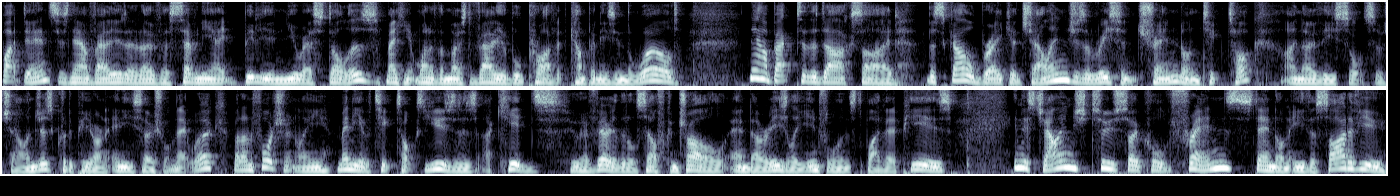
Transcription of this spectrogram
ByteDance is now valued at over 78 billion US dollars, making it one of the most valuable private companies in the world. Now back to the dark side. The Skull Breaker Challenge is a recent trend on TikTok. I know these sorts of challenges could appear on any social network, but unfortunately many of TikTok's users are kids who have very little self-control and are easily influenced by their peers. In this challenge, two so-called friends stand on either side of you.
